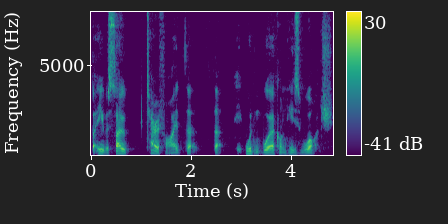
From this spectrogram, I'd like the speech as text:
but he was so terrified that it wouldn't work on his watch,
